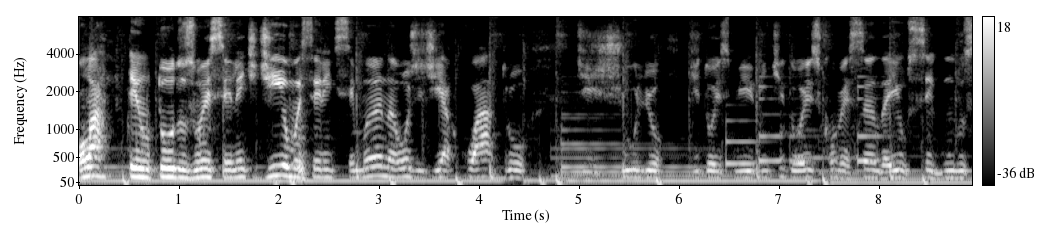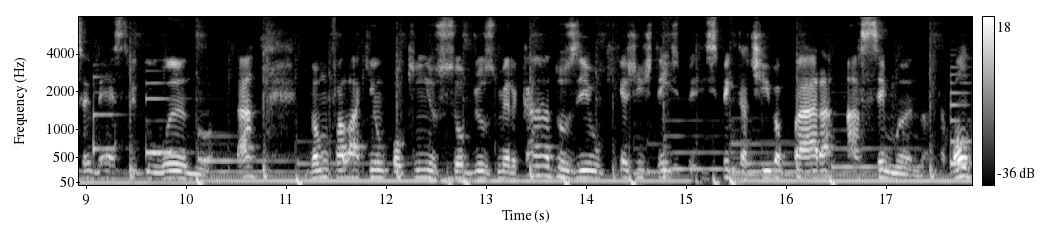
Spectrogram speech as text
Olá, tenham todos um excelente dia, uma excelente semana. Hoje, dia 4 de julho de 2022, começando aí o segundo semestre do ano, tá? Vamos falar aqui um pouquinho sobre os mercados e o que a gente tem expectativa para a semana, tá bom?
